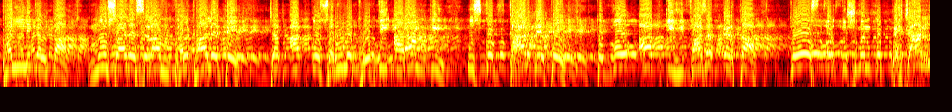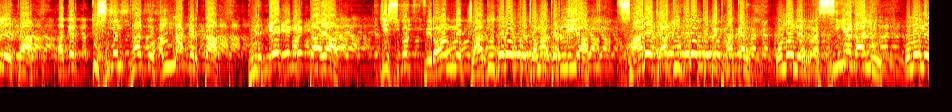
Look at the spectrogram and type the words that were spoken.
फल निकलता। मूसा सलाम फल खा लेते। जब आपको ज़रूरत होती आराम की, उसको गाड़ देते तो वो आपकी हिफाजत करता। दोस्त और दुश्मन को पहचान लेता। अगर दुश्मन था तो हमला करता। फिर एक वक्त आया, जिस वक्त फिर ने जादूगरों को जमा कर लिया, सारे जादूगरों को बिठाकर उन्होंने रस्सियाँ डाली, उन्होंने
